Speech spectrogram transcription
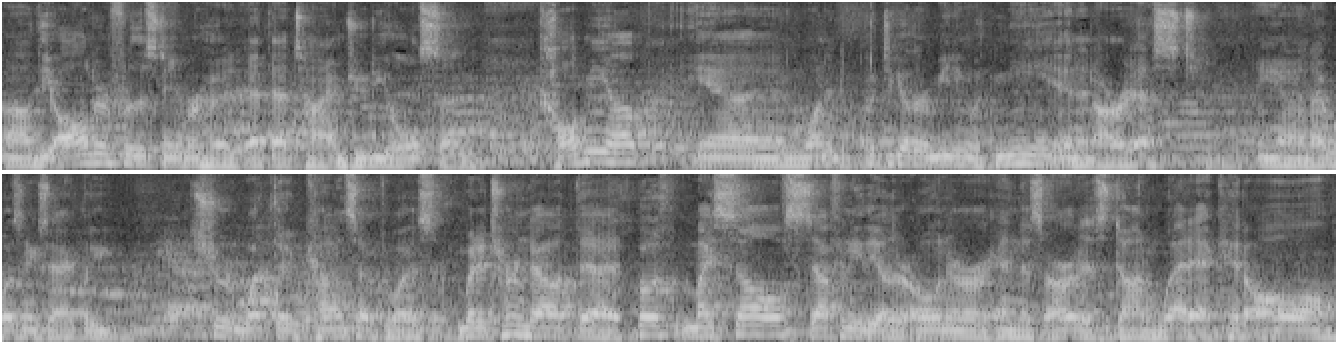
uh, the alder for this neighborhood at that time, Judy Olson, called me up and wanted to put together a meeting with me and an artist. And I wasn't exactly sure what the concept was, but it turned out that both myself, Stephanie, the other owner, and this artist, Don Weddick, had all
